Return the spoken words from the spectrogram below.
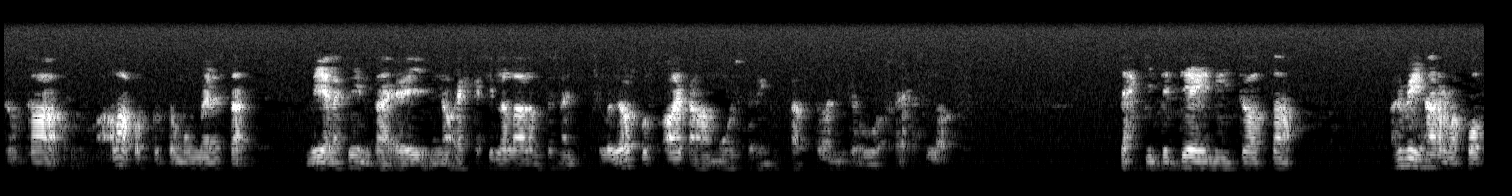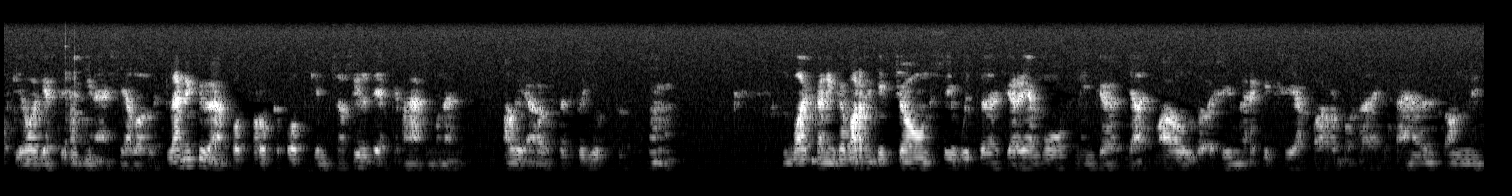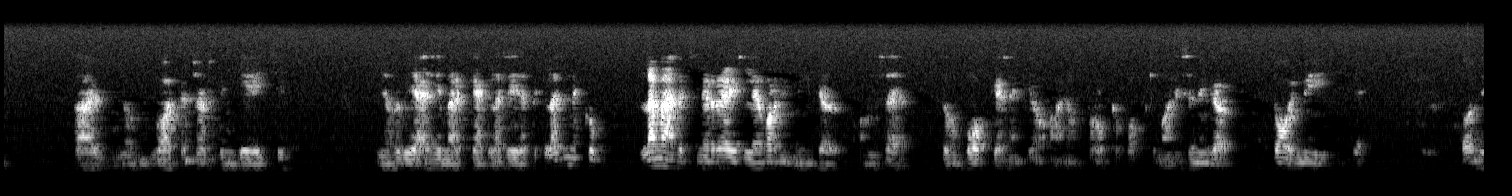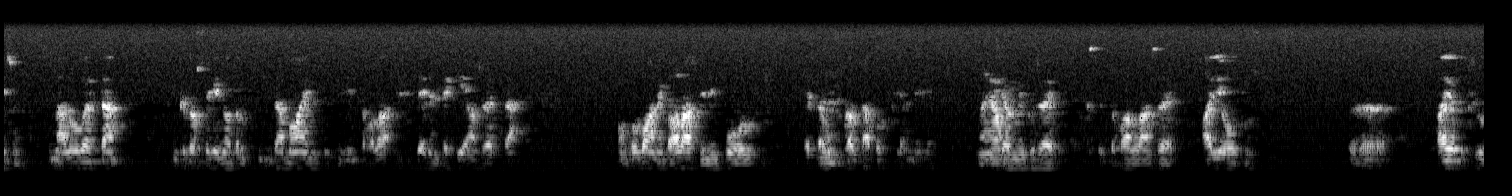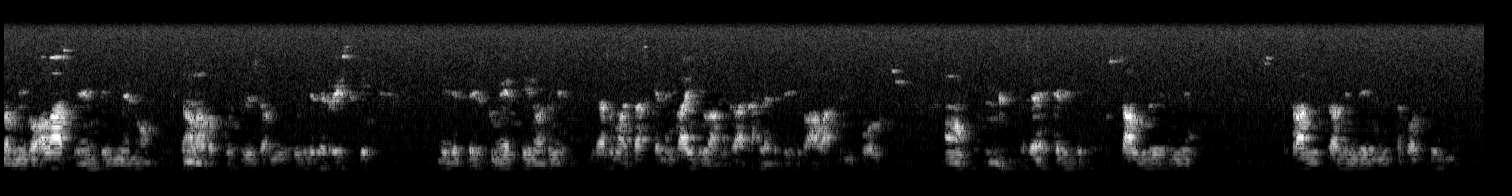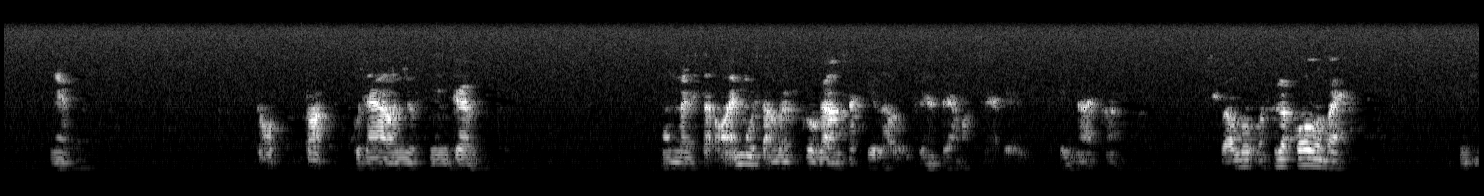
Tota, alapotkusta mun mielestä vieläkin, tai ei, no ehkä sillä lailla, mutta sen, silloin joskus aikanaan muistelin, kun katsoin niitä UFCtä silloin back in the day, niin tuota, hyvin harva potki oikeasti ikinä edes jaloille. Kyllä nykyään porukka potkii, mutta se on silti ehkä vähän semmoinen aliarvostettu juttu. Mm. Vaikka niin varsinkin Jones, Whittaker ja muut, niin ja Aldo esimerkiksi ja Barbosa ja ketä näitä nyt on, niin, tai no, vaikka Justin Gage, niin on hyviä esimerkkejä kyllä siitä, että kyllä sinne kun lämäiset sinne reisille ja varsinkin niin on se, tuohon pohkeeseenkin on aina porukka potkimaan, niin se niin toimii. Toimii sun. Mä luulen, että niin tuossakin noita, mitä mainitsit, niin tavallaan yhteinen tekijä on se, että on kovaa niin alasti niin puolustus, että Mm. uskaltaa potkia niin. No se joo. on niin se, se, tavallaan se ajoitus, öö, ajoituksella on niin alasmientiin meno, sitä Mm. alapotkuista, niin se on niin kuin se riski. Niin sitten just kun miettii noita, niin ja sanoit äsken, niin kaikilla on niin aika helvetin hyvä alasmiin puolustus. Oh. Ja se ehkä niin sallii niin ja kannustaa niin siihen, että Jep. Totta, kun sehän on just niinkö... Mun mielestä, en muista onko nyt Kogan Sakilla ollut useampia matseja vielä siinä aikaan. Sillä on ollut kyllä kolme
